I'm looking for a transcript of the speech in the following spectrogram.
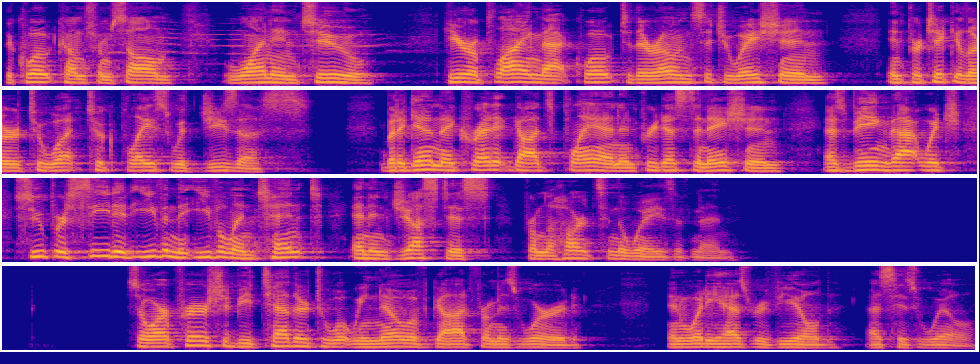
The quote comes from Psalm 1 and 2. Here, applying that quote to their own situation, in particular to what took place with Jesus. But again, they credit God's plan and predestination as being that which superseded even the evil intent and injustice from the hearts and the ways of men. So our prayer should be tethered to what we know of God from His Word and what He has revealed as His will.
